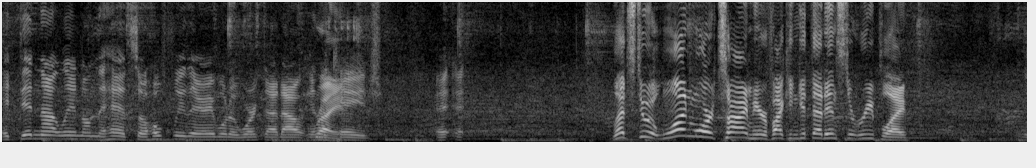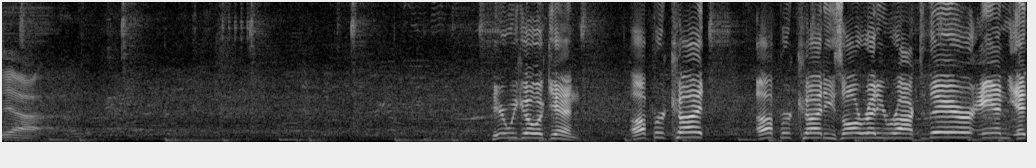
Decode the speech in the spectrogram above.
it did not land on the head. So hopefully they're able to work that out in Right. the cage. Eh, eh, Let's do it one more time here if I can get that instant replay. yeah. Here we go again. Uppercut, uppercut. He's already rocked there, and it,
